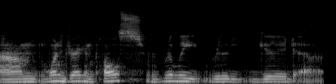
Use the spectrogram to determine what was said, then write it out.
Um, one Dragon Pulse, really, really good. Uh,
